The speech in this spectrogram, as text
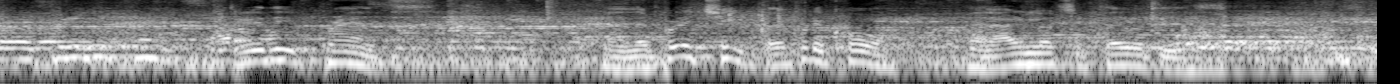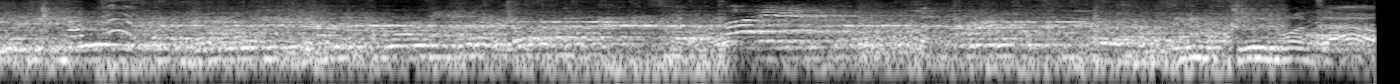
They're 3D prints. 3D prints. And they're pretty cheap. They're pretty cool. And Ari loves to play with these. He just wants out.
